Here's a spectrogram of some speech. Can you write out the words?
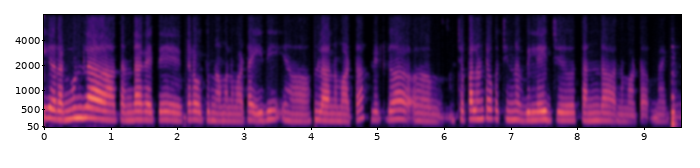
ఇక రంగుండ్ల తండాగా ఎంటర్ అవుతున్నాం అనమాట ఇది ఆ, అన్నమాట. కంప్లీట్గా ఆ, చెప్పాలంటే ఒక చిన్న విలేజ్ తండా అన్నమాట. మ్యాక్సిమం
